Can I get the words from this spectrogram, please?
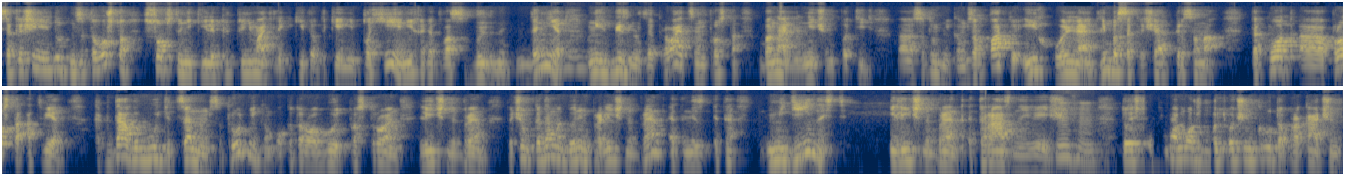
сокращения идут не из-за того, что собственники или предприниматели какие-то такие неплохие, они хотят вас выгнать. Да нет, у них бизнес закрывается, им просто банально нечем платить а, сотрудникам зарплату и их увольняют, либо сокращают персонал. Так вот, а, просто ответ. Когда вы будете ценным сотрудником, у которого будет простроен личный бренд, причем когда мы говорим про личный бренд, это, не, это медийность, и личный бренд – это разные вещи. Mm-hmm. То есть у тебя может быть очень круто прокачан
